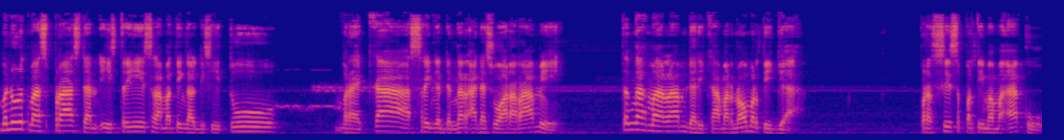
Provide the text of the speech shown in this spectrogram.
Menurut Mas Pras dan istri selama tinggal di situ Mereka sering ngedengar ada suara rame Tengah malam dari kamar nomor tiga. Persis seperti mama aku.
